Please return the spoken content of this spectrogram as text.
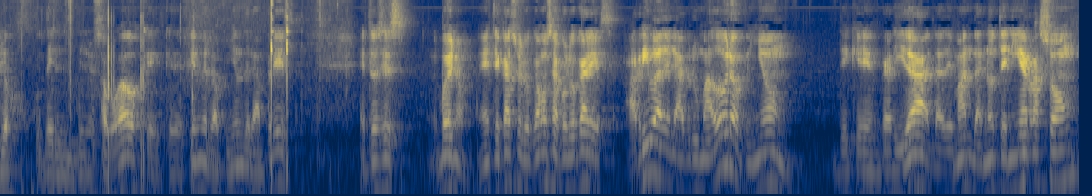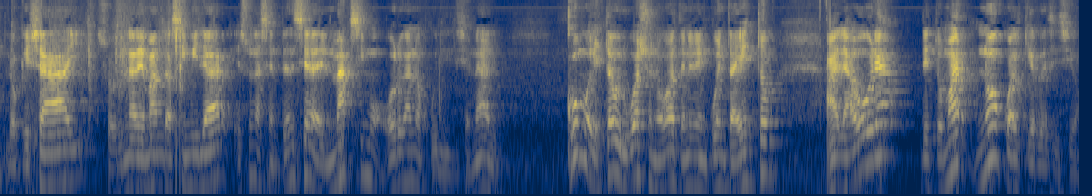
los, los, abogados que, defienden la opinión de la empresa. Entonces, bueno, en este caso lo que vamos a colocar es, arriba de la abrumadora opinión de que en realidad la demanda no tenía razón, lo que ya hay sobre una demanda similar es una sentencia del máximo órgano jurisdiccional. ¿Cómo el Estado uruguayo no va a tener en cuenta esto a la hora de tomar no cualquier decisión?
